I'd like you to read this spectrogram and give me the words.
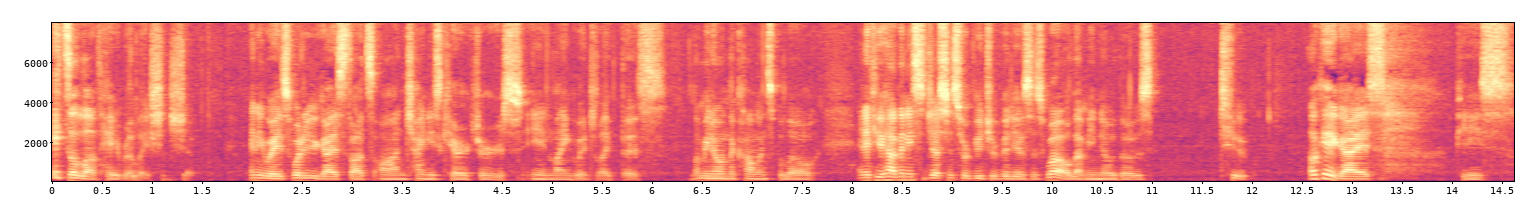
It's a love-hate relationship. Anyways, what are you guys' thoughts on Chinese characters in language like this? Let me know in the comments below. And if you have any suggestions for future videos as well, let me know those too. Okay guys, peace.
